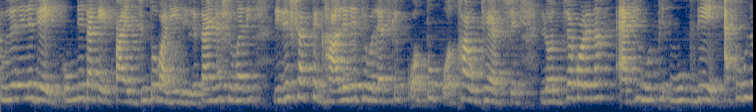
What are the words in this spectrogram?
তুলে নিলে যে অমনি তাকে পায়ের জুতো বানিয়ে দিলে, তাই না সীমাদি? নিজের স্বার্থে ঘা লেগেছে বলে আজকে কত কথা উঠে আসছে। লজ্জা করে না? একই মুখে মুখ দিয়ে এতগুলো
